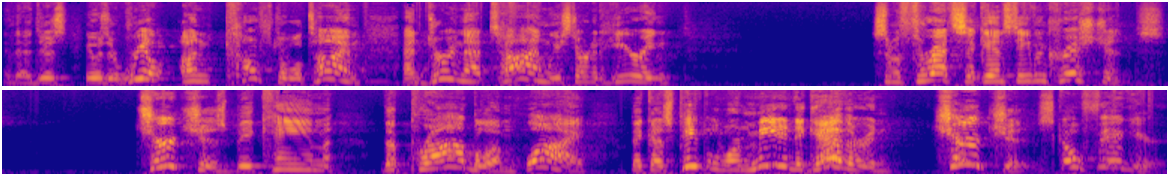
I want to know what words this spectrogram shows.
There's, it was a real uncomfortable time. And during that time, we started hearing some threats against even Christians. Churches became the problem. Why? Because people were meeting together in churches. Go figure.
